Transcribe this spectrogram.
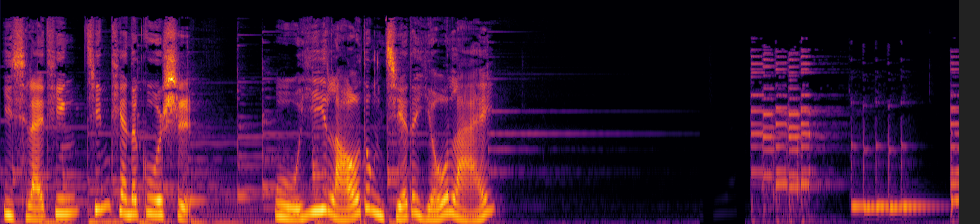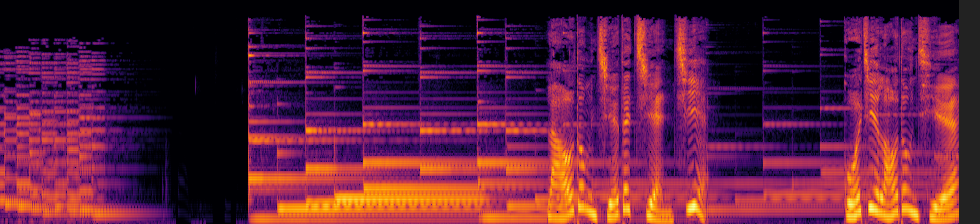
一起来听今天的故事：五一劳动节的由来。劳动节的简介：国际劳动节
